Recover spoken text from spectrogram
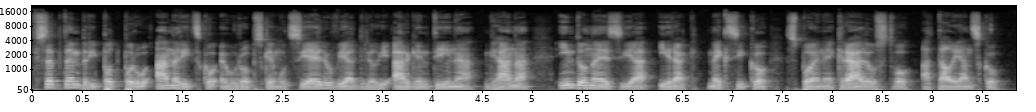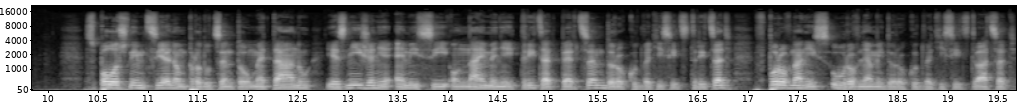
V septembri podporu americko-európskemu cieľu vyjadrili Argentína, Ghana, Indonézia, Irak, Mexiko, Spojené kráľovstvo a Taliansko. Spoločným cieľom producentov metánu je zníženie emisí o najmenej 30% do roku 2030 v porovnaní s úrovňami do roku 2020.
